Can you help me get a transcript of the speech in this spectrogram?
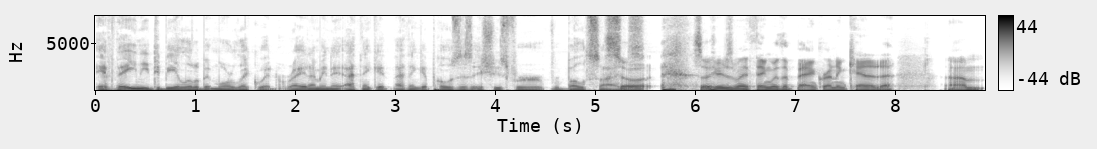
if they need to be a little bit more liquid, right? I mean, I think it I think it poses issues for for both sides. So, so here's my thing with a bank run in Canada. Um,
